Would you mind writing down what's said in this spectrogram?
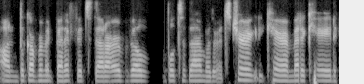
on the government benefits that are available to them, whether it's charity care, Medicaid,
